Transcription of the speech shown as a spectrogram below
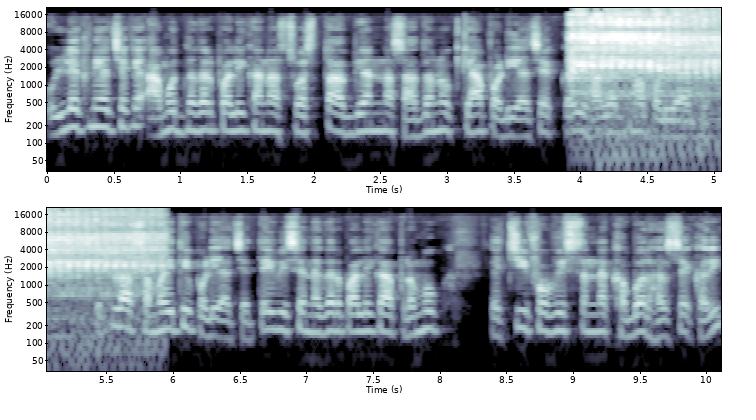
ઉલ્લેખનીય છે કે આમોદ નગરપાલિકાના સ્વચ્છતા અભિયાનના સાધનો ક્યાં પડ્યા છે, કઈ હાલતમાં પડ્યા છે? કેટલા સમયથી પડ્યા છે તે વિશે નગરપાલિકા પ્રમુખ કે ચીફ ઓફિસરને ખબર હશે ખરી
